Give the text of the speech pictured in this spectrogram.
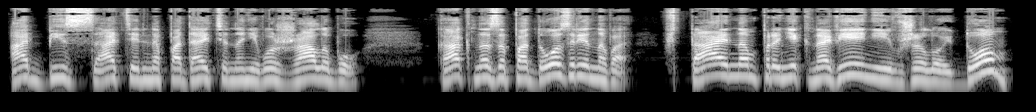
обязательно подайте на него жалобу, как на заподозренного — в тайном проникновении в жилой дом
